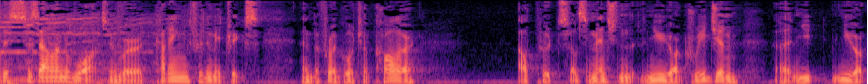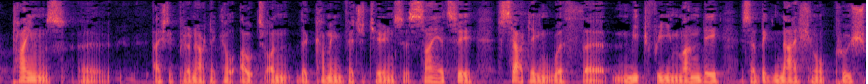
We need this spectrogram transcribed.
This is Alan Watt, and we're cutting through the matrix. And before I go to a caller, I'll put, I'll just mention that the New York region, uh, New, New, York Times, uh, actually put an article out on the coming vegetarian society, starting with uh, Meat Free Monday. It's a big national push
